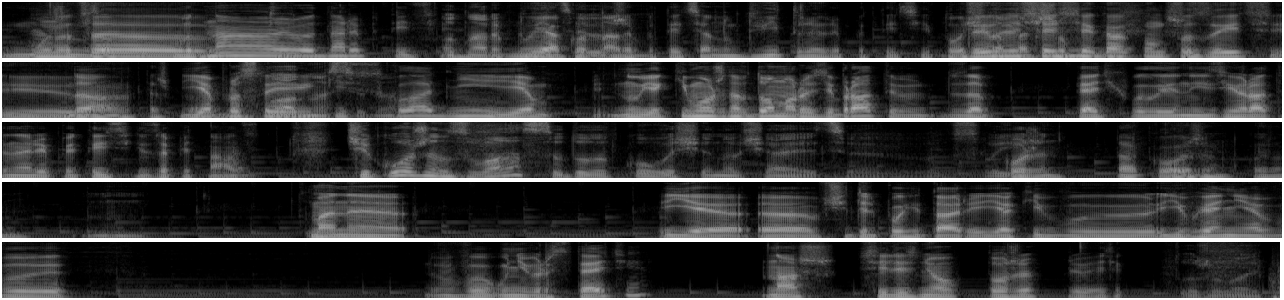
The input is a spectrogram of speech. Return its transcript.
Ну, це Одна, одна репетиція. Одна Ну, як одна вже? репетиція? Ну, дві-три репетиції. Точно. Дивлячись, так, щоб- яка композиція. Да. да. Є просто якісь да. складні, є, ну, які можна вдома розібрати за 5 хвилин і зіграти на репетиції за 15. Чи кожен з вас додатково ще навчається в своїй? Кожен. Так, кожен, кожен. Мгм. У мене є е, вчитель по гітарі, як і в Євгенія в, в університеті. Наш Селізньов, теж привітик. Тоже лайк.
